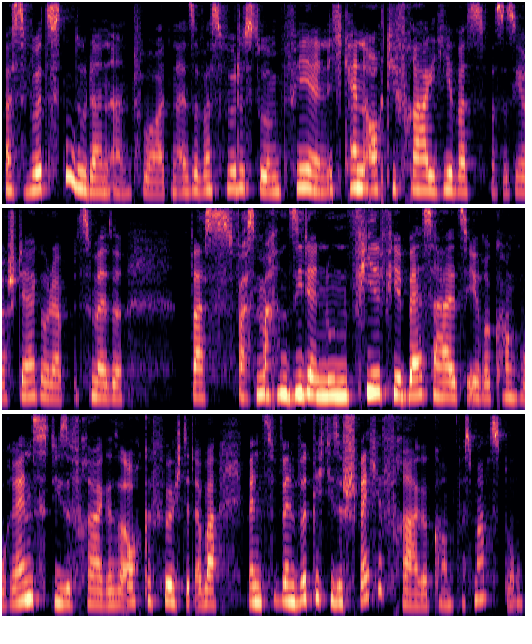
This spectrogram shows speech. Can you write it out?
Was würdest du dann antworten? Also was würdest du empfehlen? Ich kenne auch die Frage hier, was, was ist Ihre Stärke oder beziehungsweise was, was machen Sie denn nun viel, viel besser als Ihre Konkurrenz? Diese Frage ist auch gefürchtet. Aber wenn's, wenn wirklich diese Schwächefrage kommt, was machst du?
